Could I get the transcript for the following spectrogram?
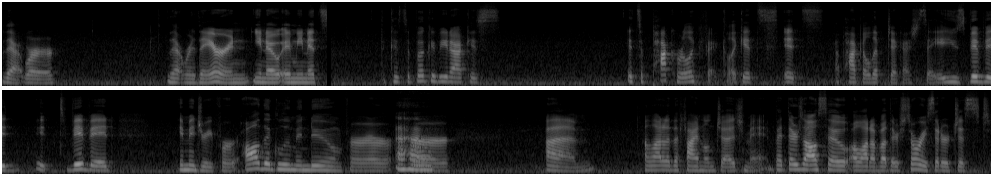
that were that were there and you know i mean it's because the book of enoch is it's apocalyptic like it's it's apocalyptic i should say it used vivid it's vivid imagery for all the gloom and doom for Uh-huh. for um a lot of the final judgment but there's also a lot of other stories that are just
